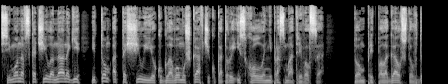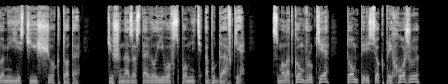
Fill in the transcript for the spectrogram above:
Симона вскочила на ноги, и Том оттащил ее к угловому шкафчику, который из холла не просматривался. Том предполагал, что в доме есть еще кто-то. Тишина заставила его вспомнить об удавке. С молотком в руке Том пересек прихожую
